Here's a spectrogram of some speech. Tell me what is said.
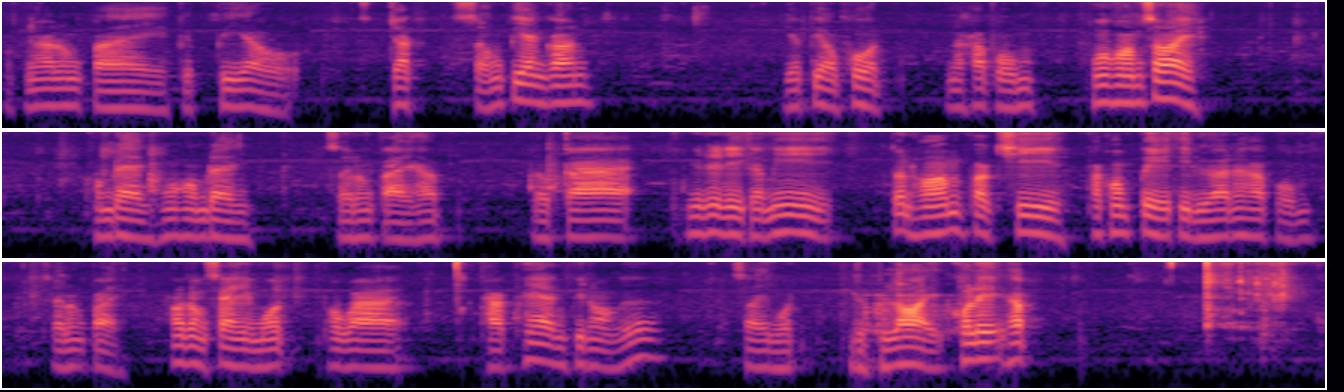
บักหน้าลงไป เปรี้ยวๆจักสองเปียงก่อน เดี๋ยวเปรี้ยวโพดนะครับผม หัวหอมซอย หอมแดง หัวหอมแดง ใส่ลงไปครับ แล้วก็มีได้ดีกับมีต้นหอมผักชีผักหอมเปรย์ที่เหลือนะครับ ผม ใส่ลงไปเขาต้องใส่หมด เพราะว่าผักแพงพี่น้องเออใส่หมด เรียบร้อยโคเละครับ โค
